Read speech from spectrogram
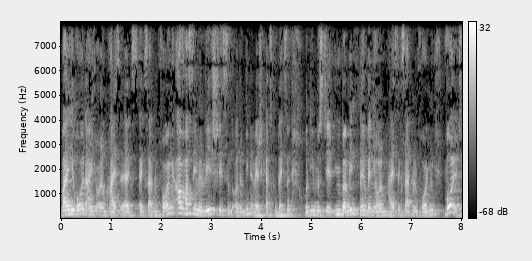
weil ihr wollt eigentlich eurem Highest Excitement folgen. Aber was dem im Weg steht, sind eure Minderwertigkeitskomplexe und die müsst ihr überwinden, wenn ihr eurem Highest Excitement folgen wollt.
